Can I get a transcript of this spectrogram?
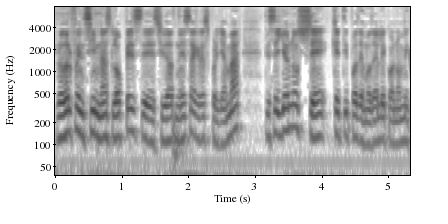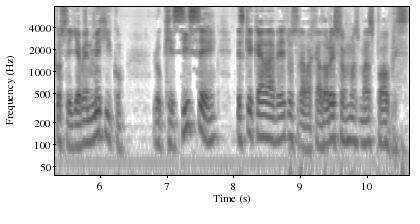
Rodolfo Encinas López de Ciudad Neza, gracias por llamar. Dice, yo no sé qué tipo de modelo económico se lleva en México. Lo que sí sé es que cada vez los trabajadores somos más pobres.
